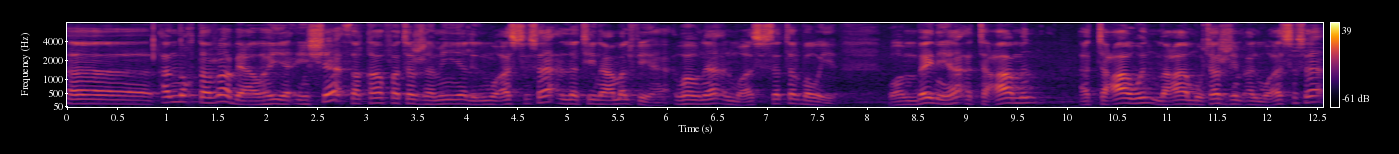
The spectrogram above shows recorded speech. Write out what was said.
آه، النقطة الرابعة وهي إنشاء ثقافة ترجمية للمؤسسة التي نعمل فيها وهنا المؤسسة التربوية. ومن بينها التعاون التعاون مع مترجم المؤسسة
